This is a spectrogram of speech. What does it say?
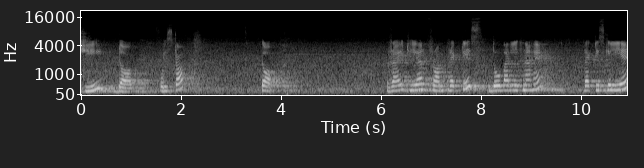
G dog full stop top write here from practice दो बार लिखना है. प्रैक्टिस के लिए,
